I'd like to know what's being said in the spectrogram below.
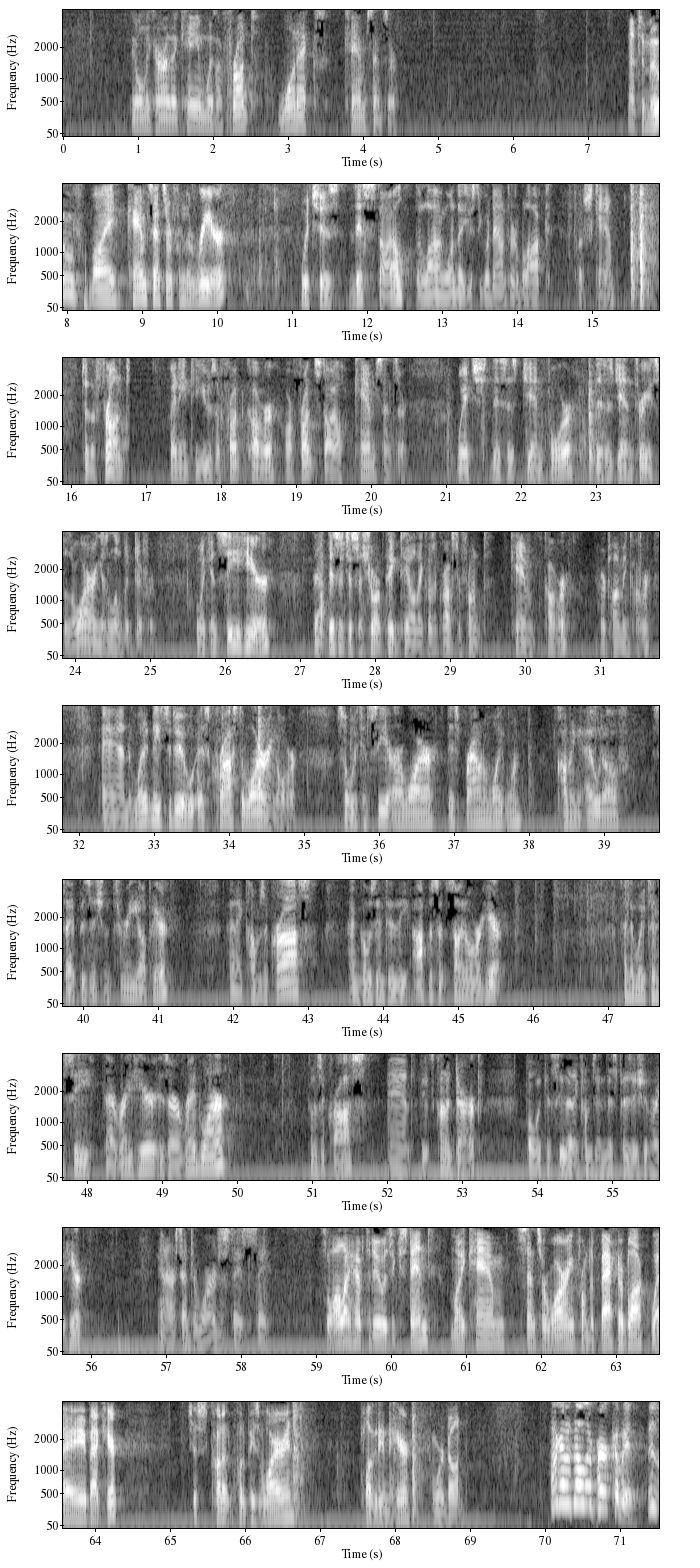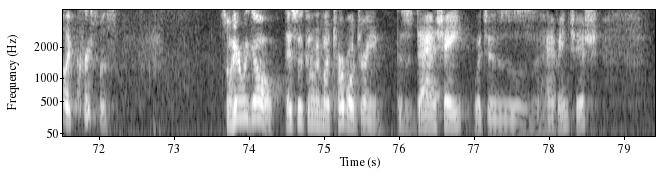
The only car that came with a front 1X cam sensor. Now to move my cam sensor from the rear, which is this style, the long one that used to go down through the block, touch cam, to the front, I need to use a front cover or front style cam sensor, which this is Gen 4, this is Gen 3, so the wiring is a little bit different. And we can see here that this is just a short pigtail that goes across the front cam cover, or timing cover. And what it needs to do is cross the wiring over. So we can see our wire, this brown and white one, coming out of, say, position three up here. And it comes across and goes into the opposite side over here. And then we can see that right here is our red wire, goes across, and it's kind of dark, but we can see that it comes in this position right here. And our center wire just stays the same. So all I have to do is extend my cam sensor wiring from the back of the block way back here just cut it, put a piece of wire in, plug it into here, and we're done. I got another part come in. This is like Christmas. So here we go. This is going to be my turbo drain. This is dash 8, which is a half inch-ish.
